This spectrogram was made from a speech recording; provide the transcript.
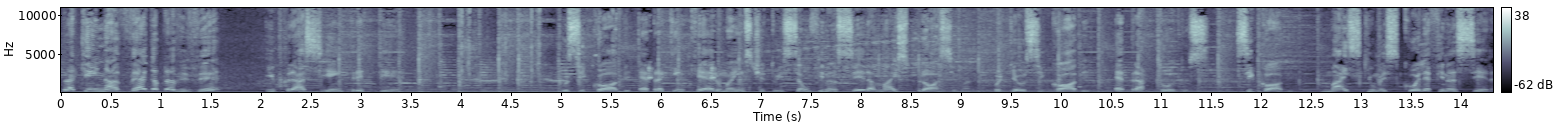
para quem navega para viver e para se entreter. O Cicobi é para quem quer uma instituição financeira mais próxima, porque o Cicobi é para todos. Cicobi, mais que uma escolha financeira.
